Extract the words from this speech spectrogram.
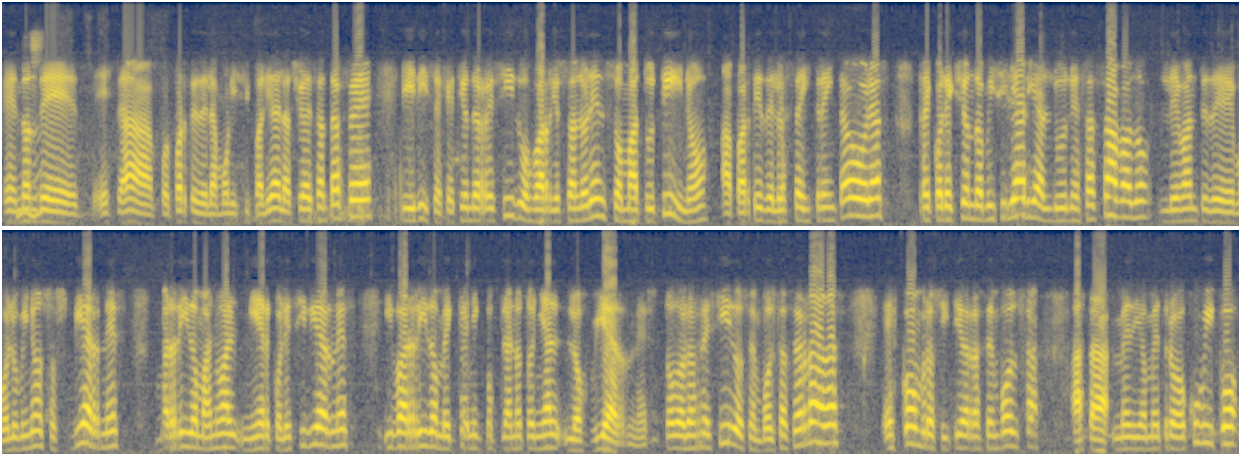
en donde está por parte de la Municipalidad de la Ciudad de Santa Fe y dice gestión de residuos, barrio San Lorenzo, matutino, a partir de las 6.30 horas, recolección domiciliaria lunes a sábado, levante de voluminosos viernes, barrido manual miércoles y viernes y barrido mecánico plano otoñal los viernes. Todos los residuos en bolsas cerradas, escombros y tierras en bolsa hasta medio metro cúbico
